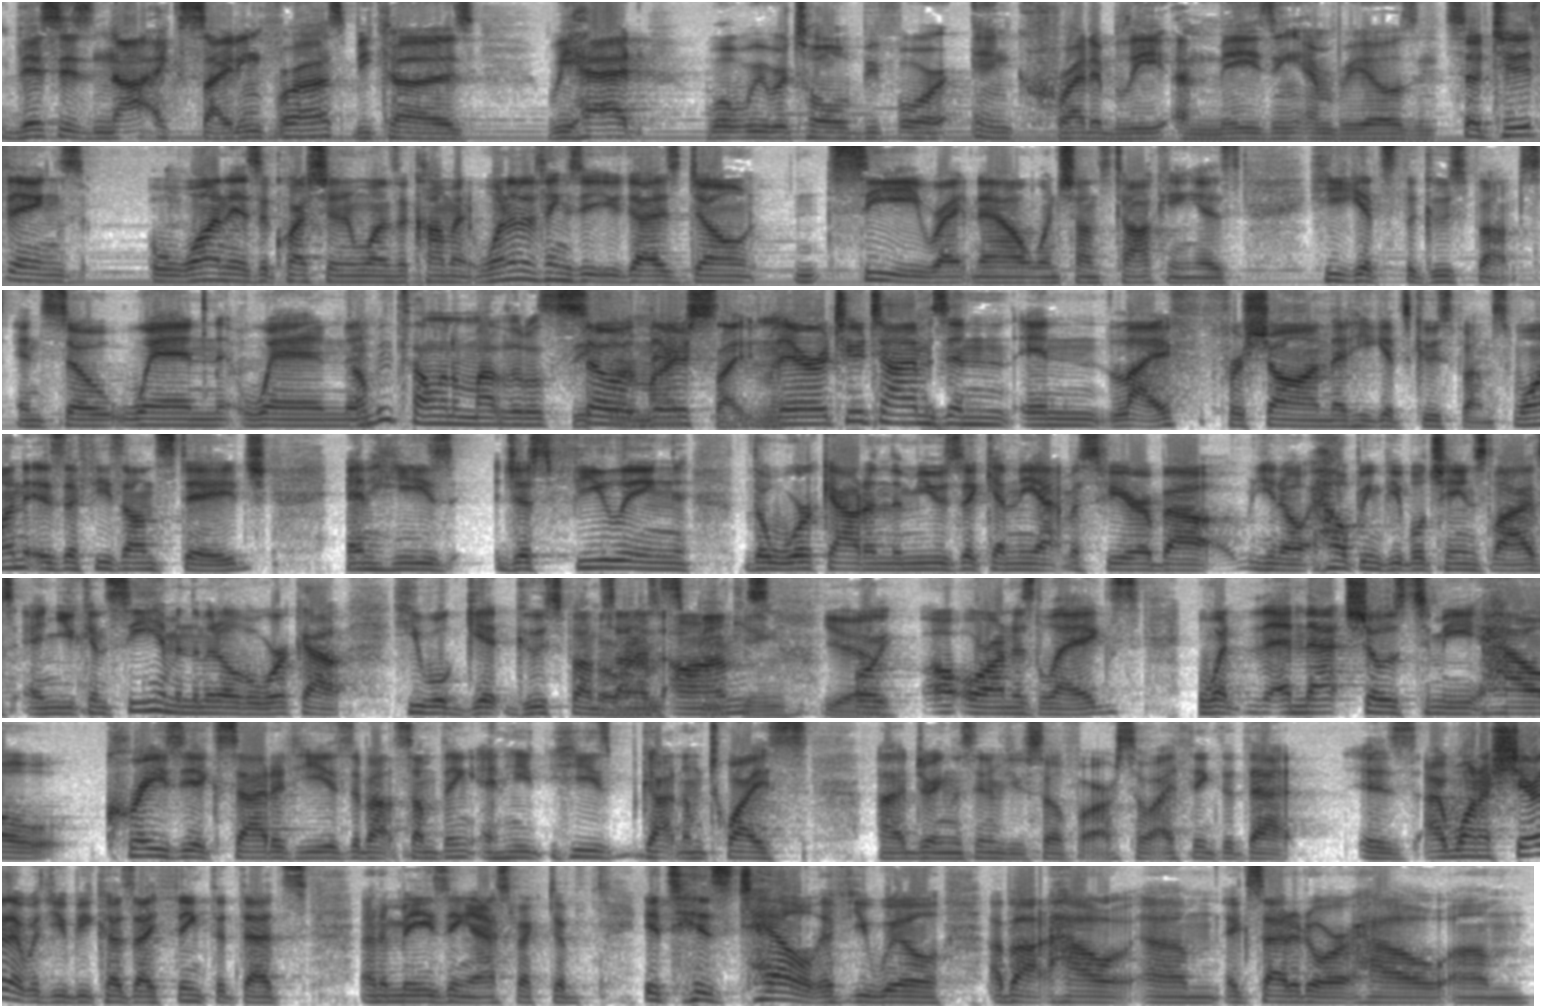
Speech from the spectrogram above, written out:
this is not exciting for us because we had what we were told before incredibly amazing embryos and So two things. One is a question and one's a comment. One of the things that you guys don't see right now when Shaun's talking is he gets the goosebumps. And so when when don't be telling him my little secret so there's excitement. there are two times in in life for Shaun that he gets goosebumps. One is if he's on stage and he's just feeling the workout and the music and the atmosphere about you know helping people change lives. And you can see him in the middle of a workout. He will get goosebumps Or on his I'm arms yeah. or or on his legs. When and that shows to me how crazy excited he is about something. And he he's gotten them twice uh, during this interview so far. So i think that that is i want to share that with you because i think that that's an amazing aspect of it's his tell if you will about how um, excited or how um,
